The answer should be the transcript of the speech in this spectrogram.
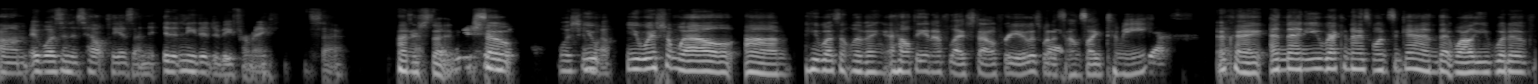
um, it wasn't as healthy as I, it needed to be for me. So Understood. So Wish him you well. you wish him well. Um, he wasn't living a healthy enough lifestyle for you, is what Right. it sounds like to me. Yes. Okay. And then you recognize once again that while you would have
